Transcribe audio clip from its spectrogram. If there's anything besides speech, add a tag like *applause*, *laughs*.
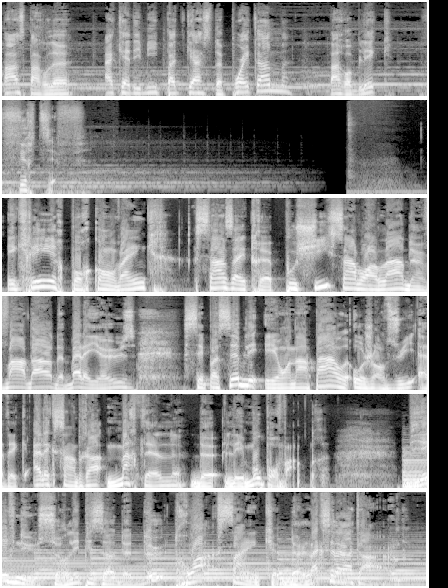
Passe par le academypodcast.com par oblique furtif. Écrire pour convaincre sans être pushy, sans avoir l'air d'un vendeur de balayeuses, c'est possible et on en parle aujourd'hui avec Alexandra Martel de Les mots pour vendre. Bienvenue sur l'épisode 2, 3, 5 de l'accélérateur.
